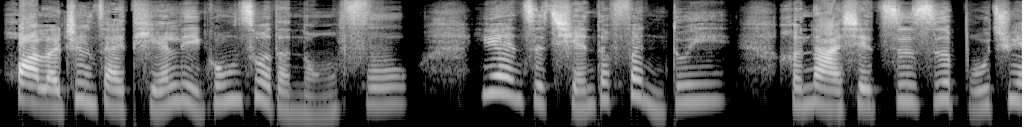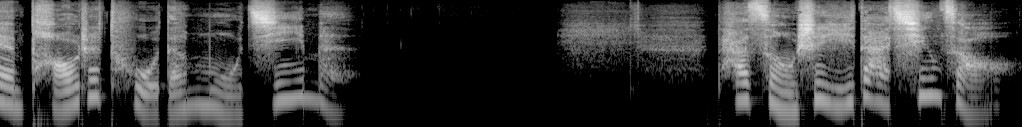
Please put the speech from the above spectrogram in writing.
画了正在田里工作的农夫、院子前的粪堆和那些孜孜不倦刨着土的母鸡们。他总是一大清早，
